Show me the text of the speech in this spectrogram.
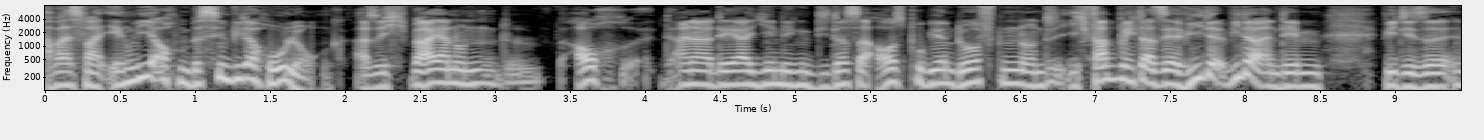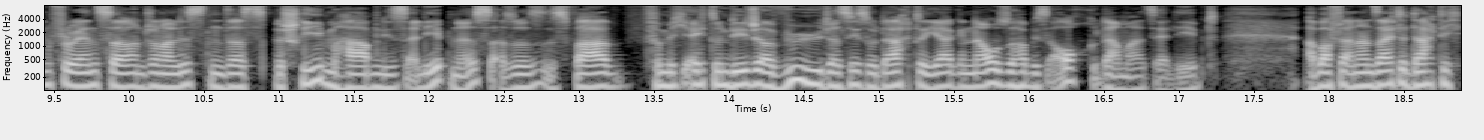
aber es war irgendwie auch ein bisschen Wiederholung. Also ich war ja nun auch einer derjenigen, die das ausprobieren durften und ich fand mich da sehr wieder, wieder in dem, wie diese Influencer und Journalisten das beschrieben haben, dieses Erlebnis. Also es, es war für mich echt so ein Déjà-vu, dass ich so dachte, ja, genau so habe ich es auch damals erlebt. Aber auf der anderen Seite dachte ich,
